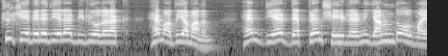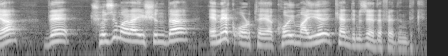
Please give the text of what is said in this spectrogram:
Türkiye Belediyeler Birliği olarak hem Adıyaman'ın hem diğer deprem şehirlerinin yanında olmaya ve çözüm arayışında emek ortaya koymayı kendimize hedef edindik.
